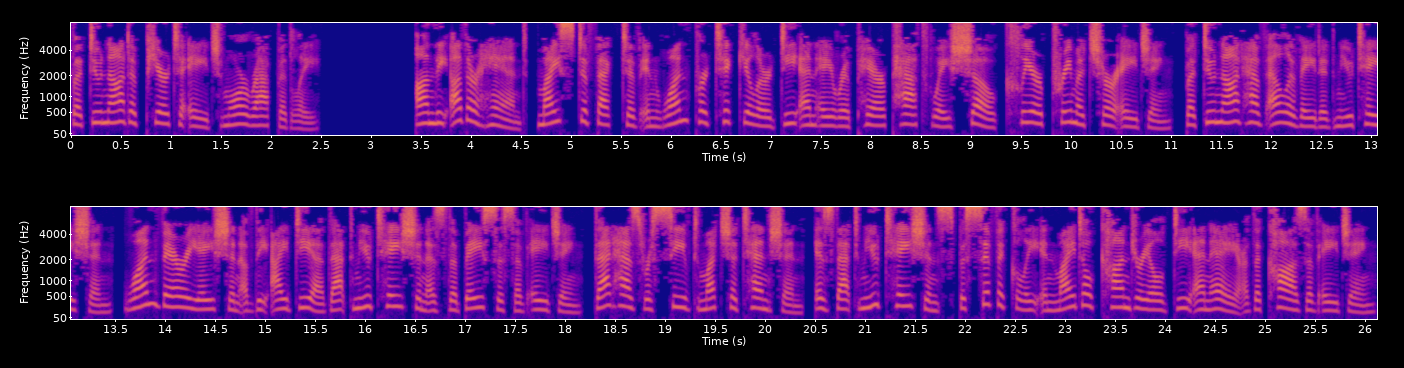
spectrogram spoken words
but do not appear to age more rapidly. On the other hand, mice defective in one particular DNA repair pathway show clear premature aging, but do not have elevated mutation. One variation of the idea that mutation is the basis of aging, that has received much attention, is that mutations specifically in mitochondrial DNA are the cause of aging.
